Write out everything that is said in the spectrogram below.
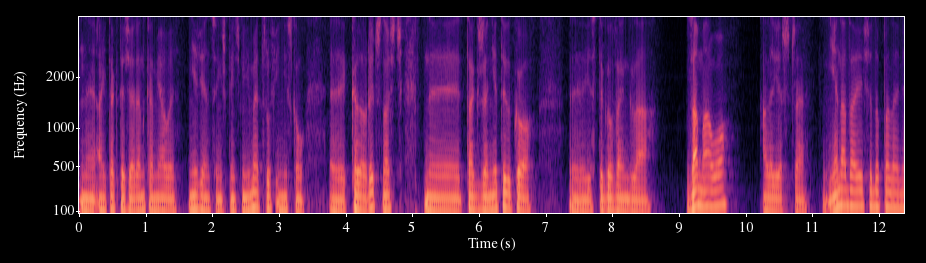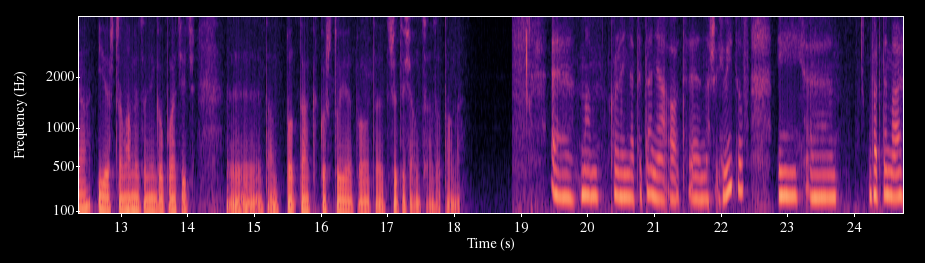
e, a i tak te ziarenka miały nie więcej niż 5 mm i niską e, kaloryczność. Także nie tylko jest tego węgla za mało, ale jeszcze nie nadaje się do palenia i jeszcze mamy za niego płacić tam po, tak kosztuje po te 3000 za tonę. E, Mam kolejne pytania od e, naszych widzów i e, Wardemar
